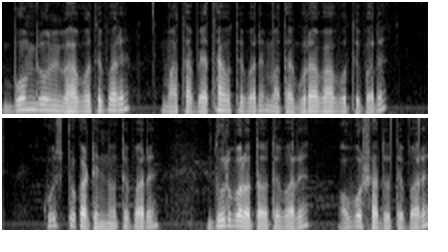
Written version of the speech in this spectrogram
বমি বমি ভাব হতে পারে, মাথা ব্যথা হতে পারে, মাথা ঘোরা ভাব হতে পারে, কোষ্ঠকাঠিন্য হতে পারে, দুর্বলতা হতে পারে অবসাদ হতে পারে,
